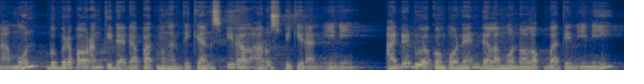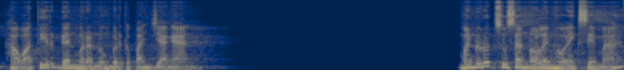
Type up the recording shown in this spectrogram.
Namun, beberapa orang tidak dapat menghentikan spiral arus pikiran ini. Ada dua komponen dalam monolog batin ini, khawatir dan merenung berkepanjangan. Menurut Susan Nolen Hoeksema,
